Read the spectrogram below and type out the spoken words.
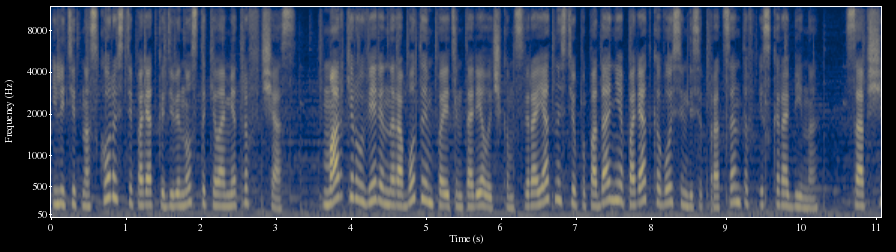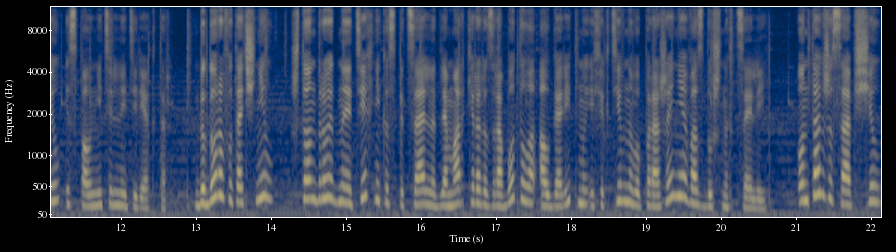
и летит на скорости порядка 90 км в час. Маркер уверенно работаем по этим тарелочкам с вероятностью попадания порядка 80% из карабина, сообщил исполнительный директор. Дудоров уточнил, что андроидная техника специально для маркера разработала алгоритмы эффективного поражения воздушных целей. Он также сообщил,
